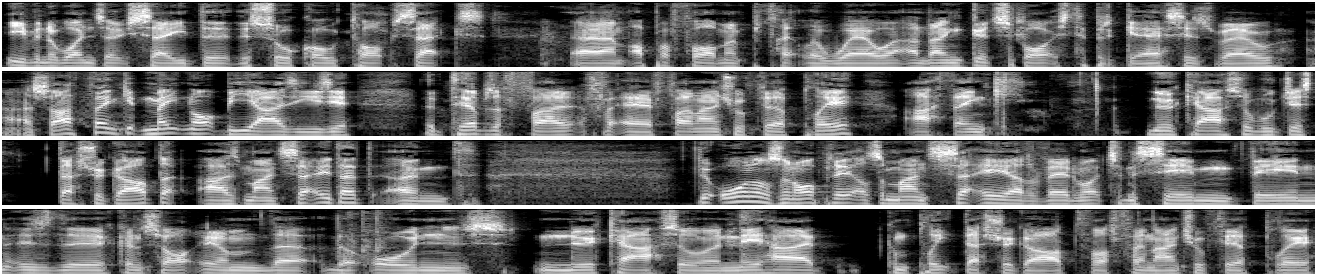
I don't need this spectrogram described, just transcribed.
even the ones outside the, the so called top six, um, are performing particularly well and in good spots to progress as well. Uh, so I think it might not be as easy in terms of fi- f- uh, financial fair play. I think Newcastle will just disregard it as Man City did, and the owners and operators of Man City are very much in the same vein as the consortium that, that owns Newcastle, and they had complete disregard for financial fair play,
